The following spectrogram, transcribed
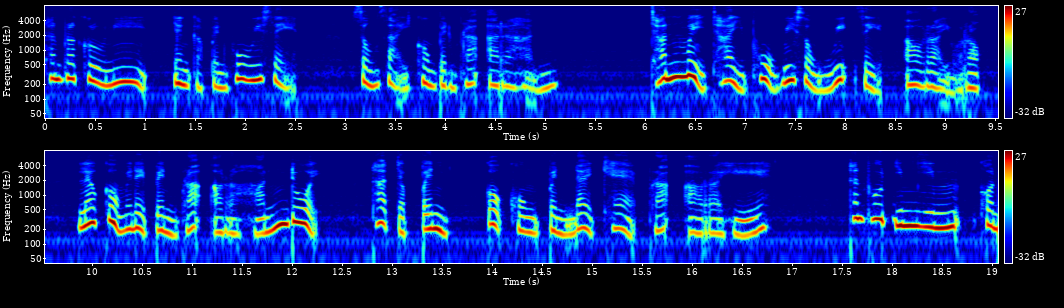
ท่านพระครูนี่ยังกับเป็นผู้วิเศษ สงสัยคงเป็นพระอรหันต์ฉันไม่ใช่ผู้วิสงวิเศษอะไรหรอก แล้วก็ไม่ได้เป็นพระอรหันต์ด้วย ถ้าจะเป็นก็คงเป็นได้แค่พระอรเหท่านพูดยิ้มยิ้มคน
